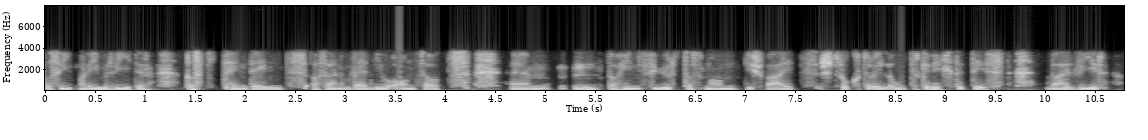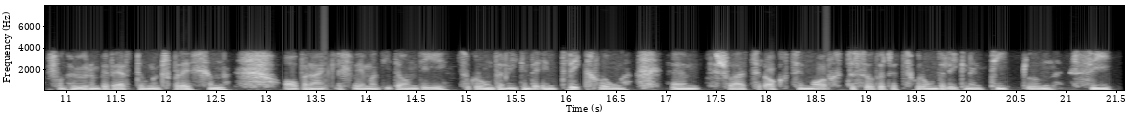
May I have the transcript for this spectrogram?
da sieht man immer wieder, dass die Tendenz aus einem Value-Ansatz ähm, dahin führt, dass man die Schweiz strukturell untergewichtet ist, weil wir von höheren Bewertungen sprechen. Aber eigentlich, wenn man die dann die zugrunde liegende Entwicklung ähm, des Schweizer Aktienmarktes oder der zugrunde liegenden Titeln sieht,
